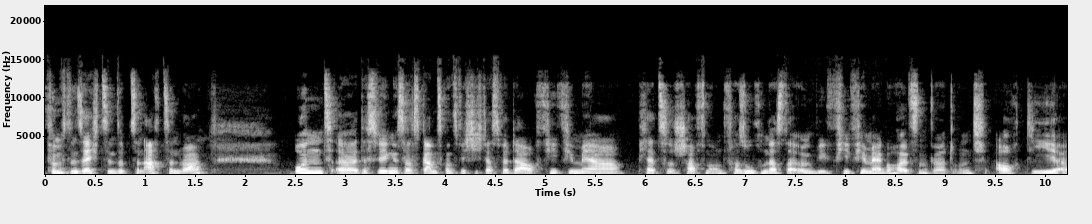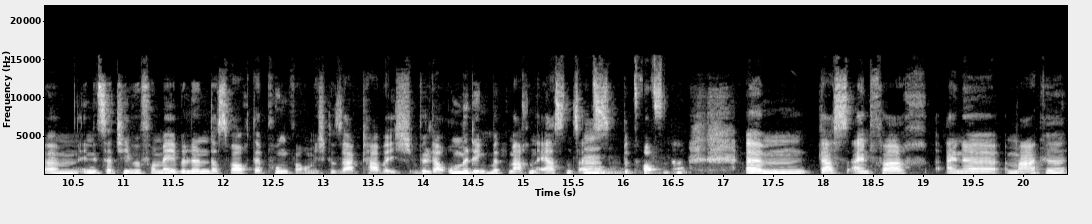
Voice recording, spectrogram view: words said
15, 16, 17, 18 war. Und äh, deswegen ist das ganz, ganz wichtig, dass wir da auch viel, viel mehr Plätze schaffen und versuchen, dass da irgendwie viel, viel mehr geholfen wird. Und auch die ähm, Initiative von Maybelline, das war auch der Punkt, warum ich gesagt habe, ich will da unbedingt mitmachen. Erstens als mhm. Betroffene, ähm, dass einfach eine Marke,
